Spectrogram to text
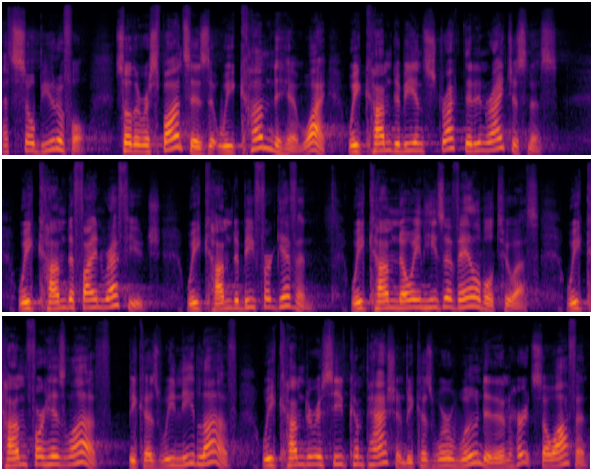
That's so beautiful. So the response is that we come to him. Why? We come to be instructed in righteousness. We come to find refuge. We come to be forgiven. We come knowing He's available to us. We come for His love because we need love. We come to receive compassion because we're wounded and hurt so often.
